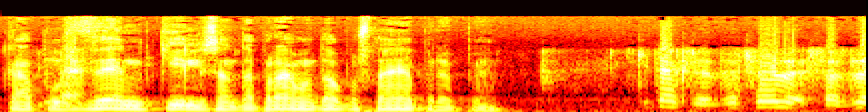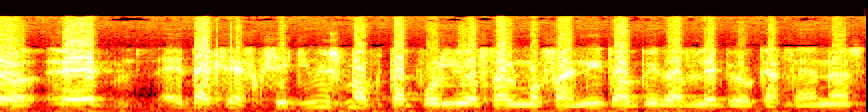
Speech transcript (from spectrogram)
κάπου ναι. δεν κύλησαν τα πράγματα όπως θα έπρεπε; Κοιτάξτε, δεν θέλω, σας λέω, ε, εντάξει ας ξεκινήσουμε από τα πολύ οφθαλμοφανή, τα οποία τα βλέπει ο καθένας,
